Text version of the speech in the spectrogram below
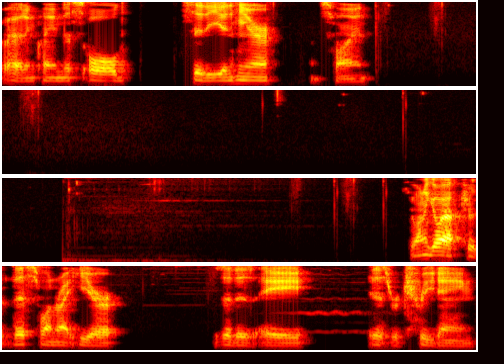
Go ahead and claim this old city in here. That's fine. If you want to go after this one right here, because it is a, it is retreating.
